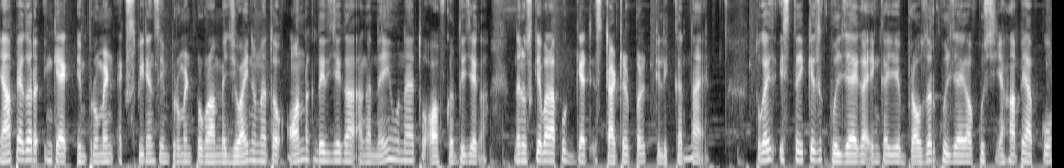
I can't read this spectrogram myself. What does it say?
यहाँ पे अगर इनके इम्प्रूवमेंट एक्सपीरियंस इम्प्रूवमेंट प्रोग्राम में ज्वाइन होना है तो ऑन रख दे दीजिएगा। अगर नहीं होना है तो ऑफ़ कर दीजिएगा। देन उसके बाद आपको गेट स्टार्टर पर क्लिक करना है। तो गाइज़ इस तरीके से खुल जाएगा, इनका ये ब्राउज़र खुल जाएगा। कुछ यहाँ पे आपको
